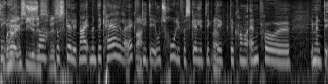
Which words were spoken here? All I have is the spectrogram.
Det behøver er ikke at sige det, hvis- hvis- forskelligt. Nej, men det kan jeg heller ikke, Nej. fordi det er utrolig forskelligt. Det, ja. det, det kommer an på... Øh, jamen, det,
